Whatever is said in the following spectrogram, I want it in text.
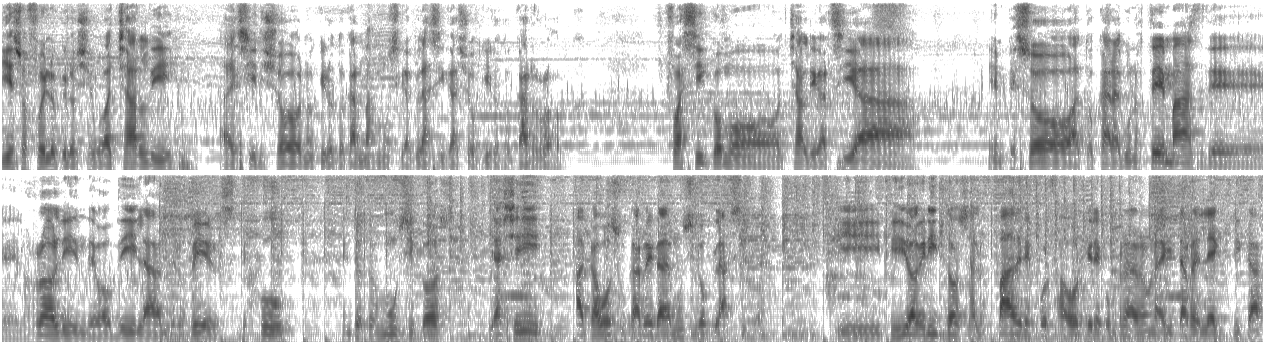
Y eso fue lo que lo llevó a Charlie a decir yo no quiero tocar más música clásica, yo quiero tocar rock. Fue así como Charlie García empezó a tocar algunos temas de los Rolling, de Bob Dylan, de los Bears, de Who, entre otros músicos, y allí acabó su carrera de músico clásico. Y pidió a gritos a los padres, por favor, que le compraran una guitarra eléctrica.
